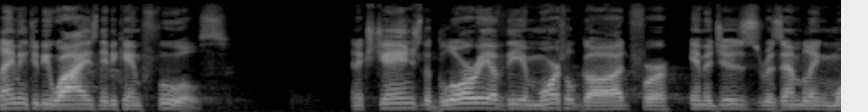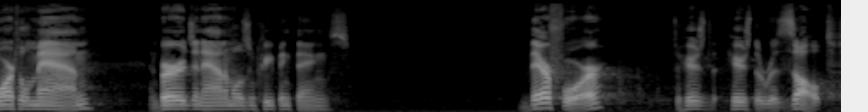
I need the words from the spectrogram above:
Claiming to be wise, they became fools and exchanged the glory of the immortal God for images resembling mortal man and birds and animals and creeping things. Therefore, so here's the, here's the result.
